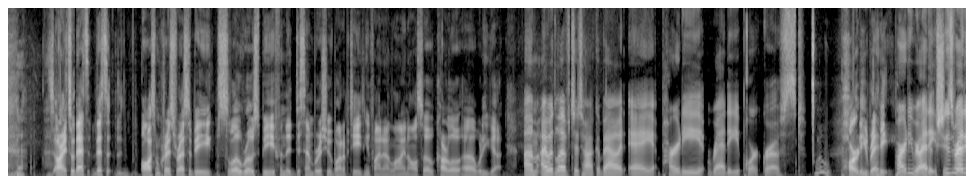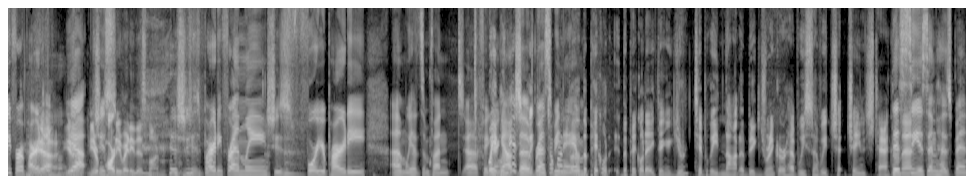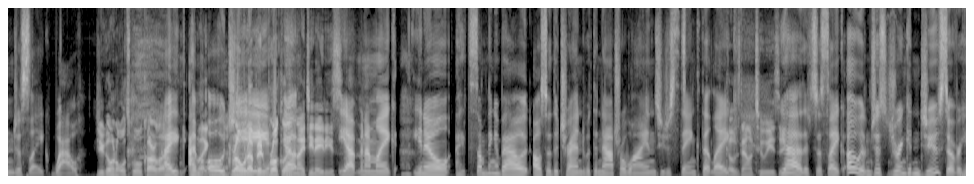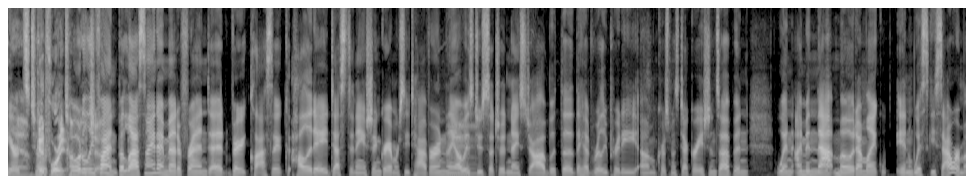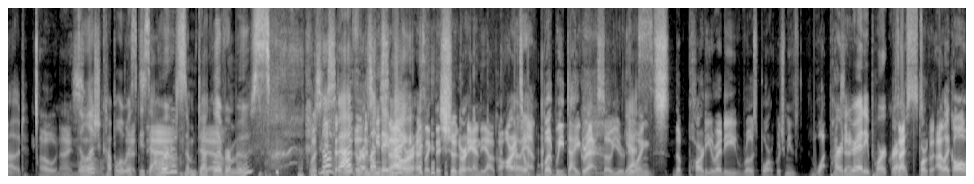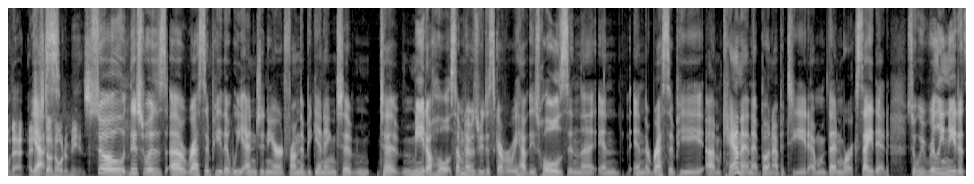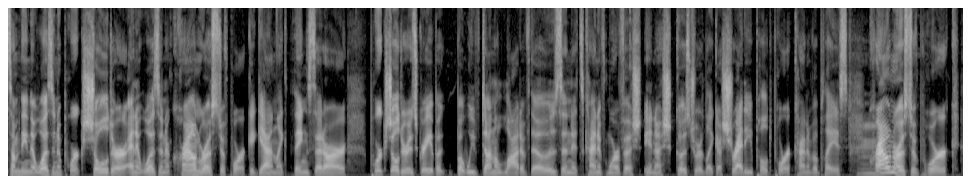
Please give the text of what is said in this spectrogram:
All right, so that's that's an awesome Chris recipe, slow roast beef in the December issue of Bon Appetit. You can find it online also. Carlo, uh, what do you got? um, I would love to talk about a party ready pork roast. Ooh, party ready. Party ready. She's ready for a party. Yeah, you're, you're she's- party ready this month. she's party friendly. She's for your party. Um, we had some fun uh, figuring me out you, the like, can we talk recipe name. The, the pickled the pickled egg thing. You're typically not a big drinker. Have we have we ch- changed tack this on that? season has been just like wow. You're going old school, Carla. I- I'm like OG. Growing up in Brooklyn Yep. in 1980s. Yep, and I'm like, you know, it's something about also the trend with the natural wines. You just think that like Goes down too easy. Yeah, it's just like, oh, I'm just drinking juice over here. Yeah. It's to- Good for you. Totally Kombucha. fun. But last night I met a friend at very classic holiday destination, Gramercy Tavern. They always Mm. do such a nice job with the. They had really pretty um, Christmas decorations up, and when I'm in that mode, I'm like in whiskey sour mode. Oh, nice. Delish Whoa. couple of whiskey That's- yeah, sours, some duck yeah. liver mousse. Whiskey Not sa- bad for a whiskey Monday sour night. has like the sugar and the alcohol. All right, Oh, so yeah. but we digress. So you're Yes. doing the party ready roast pork, which means what? Party exactly? ready pork 'Cause that's roast. pork roast. I like all of that. I Yes. just don't know what it means. So this was a recipe that we engineered from the beginning to to meet a hole. Sometimes we discover we have these holes in the in in the recipe um, canon at Bon Appetit, and then we're excited. So we really needed something that wasn't a pork shoulder and it wasn't a crown roast of pork. Again, like things that are pork shoulder is great, but but we've done a lot of those, and it's kind of more of a sh- in a sh- goes toward like a shreddy pulled pork kind of a place. Mm. Crown roast of pork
